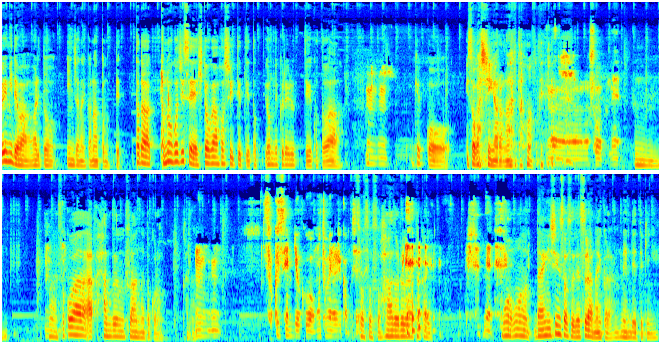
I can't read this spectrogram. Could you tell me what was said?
ういう意味では割といいんじゃないかなと思ってただこのご時世人が欲しいって言ってと呼んでくれるっていうことは。結構忙しいんやろうなと思ってああ、そうだね。うんうんまあそこはあ半分不安なところかな、うんうん。即戦力を求められるかもしれない。そうそうそうハードルが高い ね。もうもう第二新卒ですらないから年齢的に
